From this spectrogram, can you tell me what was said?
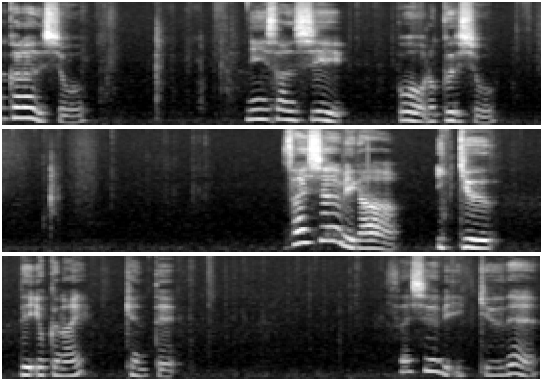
日からでしょ？2345でしょ？最終日が1級でよくない？検定。最終日1級で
